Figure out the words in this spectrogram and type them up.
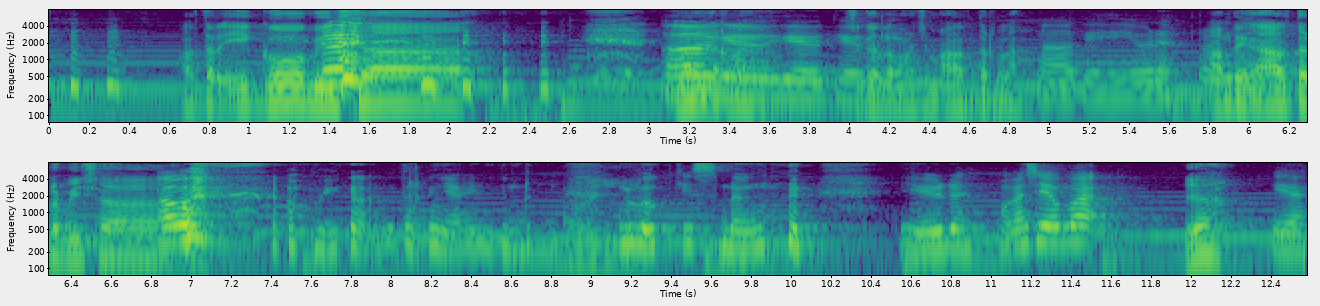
alter ego bisa. Banyak Oke, lah. oke, oke, Segala macam alter lah. Oke ya udah Abeng alter bisa. Apa? Abang alter nyanyi dong Oh, iya. Ngelukis dong Ya udah makasih ya Pak Ya, Ya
